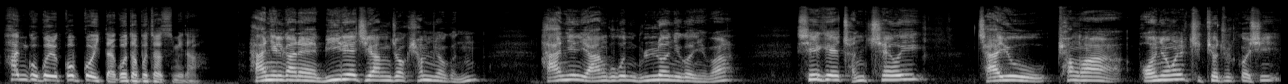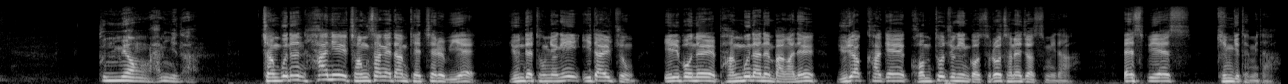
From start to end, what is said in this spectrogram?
한국을 꼽고 있다고 덧붙였습니다. 한일 간의 미래지향적 협력은 한일 양국은 물론이거니와 세계 전체의 자유, 평화, 번영을 지켜줄 것이 분명합니다. 정부는 한일 정상회담 개최를 위해 윤 대통령이 이달 중 일본을 방문하는 방안을 유력하게 검토 중인 것으로 전해졌습니다. SBS 김기태입니다.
